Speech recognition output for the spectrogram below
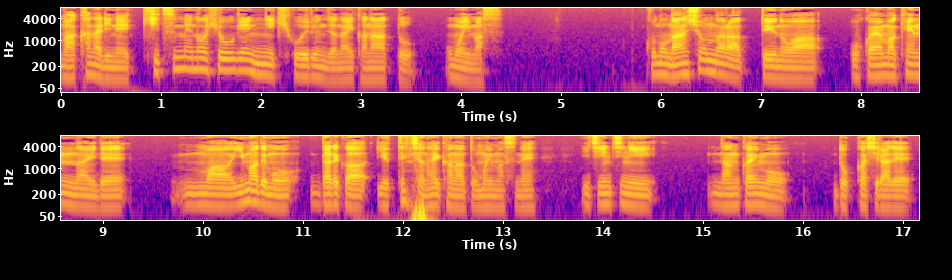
まあかなりねきつめの表現に聞こえるんじゃないかなと思います。この南ションならっていうのは岡山県内でまあ今でも誰か言ってんじゃないかなと思いますね。一日に何回もどっかしらで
